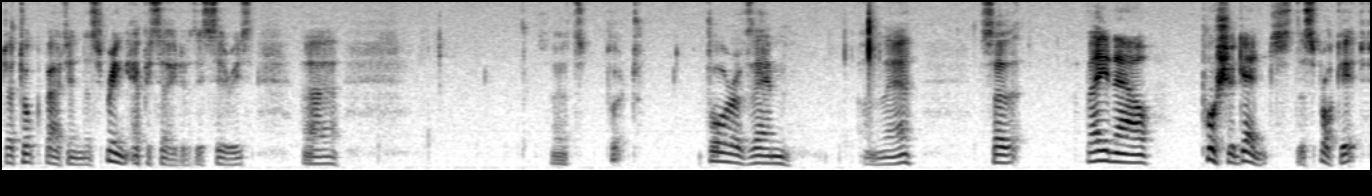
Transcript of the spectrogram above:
which I talk about in the spring episode of this series. Uh, let's put four of them on there so they now push against the sprocket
